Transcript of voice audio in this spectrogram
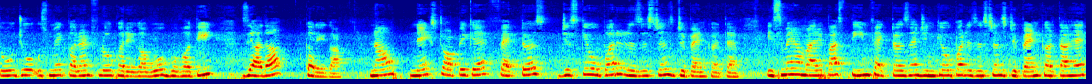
तो जो उसमें करंट फ्लो करेगा, वो बहुत ही ज़्यादा करेगा। नाउ नेक्स्ट टॉपिक है फैक्टर्स जिसके ऊपर रेजिस्टेंस डिपेंड करता है। इसमें हमारे पास तीन फैक्टर्स हैं जिनके ऊपर रेजिस्टेंस डिपेंड करता है।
